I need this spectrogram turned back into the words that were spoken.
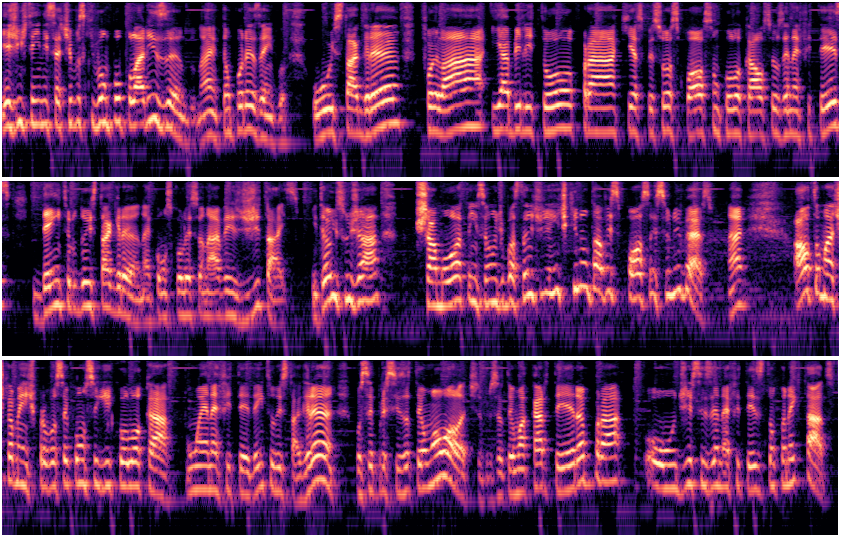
E a gente tem iniciativas que vão popularizando, né? Então, por exemplo, o Instagram foi lá e habilitou para que as pessoas possam colocar os seus NFTs dentro do Instagram, né? Com os colecionáveis digitais. Então, isso já chamou a atenção de bastante gente que não estava exposta a esse universo, né? automaticamente, para você conseguir colocar um NFT dentro do Instagram, você precisa ter uma wallet, você precisa ter uma carteira para onde esses NFTs estão conectados.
